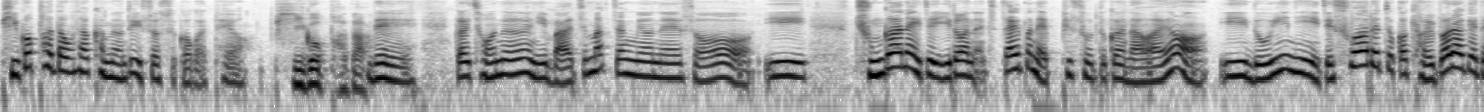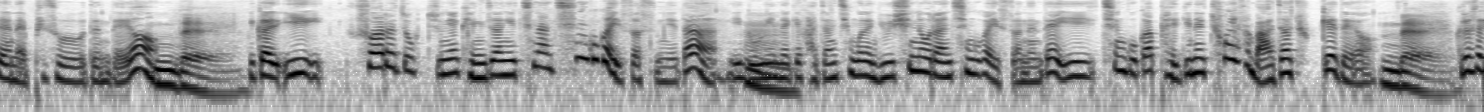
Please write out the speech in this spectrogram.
비겁하다고 생각한 면도 있었을 것 같아요. 비겁하다. 네. 그러니까 저는 이 마지막 장면에서 이 중간에 이제 이런 짧은 에피소드가 나와요. 이 노인이 이제 수아르족과 결별하게 된 에피소드인데요. 네. 그러니까 이 수아르족 중에 굉장히 친한 친구가 있었습니다. 이 노인에게 음. 가장 친구는 유시노라는 친구가 있었는데 이 친구가 백인의 총에서 맞아 죽게 돼요. 네. 그래서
